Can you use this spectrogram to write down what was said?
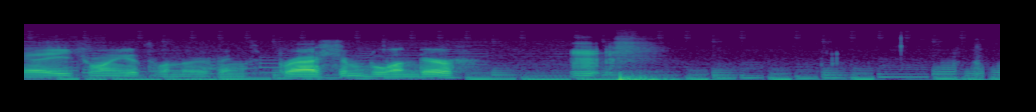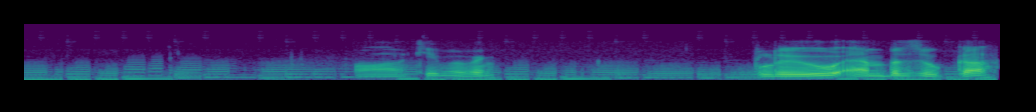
Yeah, each one gets one of their things. Brash and Blunder. Mm. Hold on, keep moving. Blue and Bazooka.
